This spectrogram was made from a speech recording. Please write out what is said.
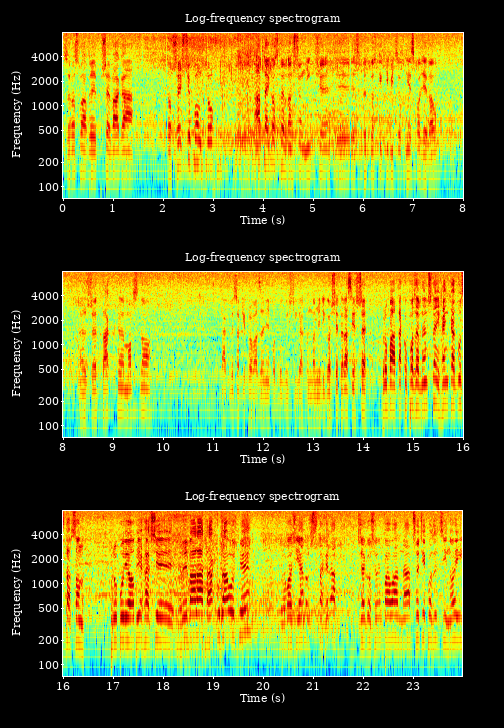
wzrosłaby przewaga do 6 punktów, a tego z pewnością nikt się y, z bydgoskich kibiców nie spodziewał, że tak mocno, tak wysokie prowadzenie po dwóch wyścigach będą mieli goście. Teraz jeszcze próba ataku po zewnętrznej. Henka Gustafsson próbuje objechać y, rywala, tak udało się. Prowadzi Janusz Stachyra, Grzegorz Rępała na trzeciej pozycji. No i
